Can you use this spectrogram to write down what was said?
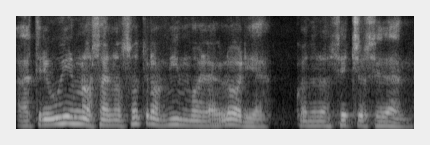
Atribuirnos a nosotros mismos la gloria cuando los hechos se dan.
